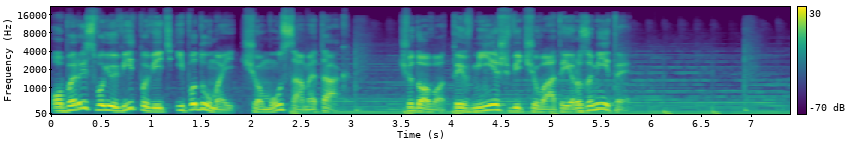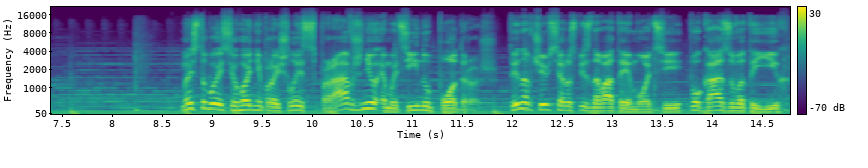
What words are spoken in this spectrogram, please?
Обери свою відповідь і подумай, чому саме так. Чудово, ти вмієш відчувати і розуміти. Ми з тобою сьогодні пройшли справжню емоційну подорож. Ти навчився розпізнавати емоції, показувати їх,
